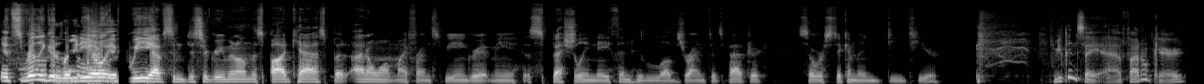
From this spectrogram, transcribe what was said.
it's really good radio if we have some disagreement on this podcast, but I don't want my friends to be angry at me, especially Nathan, who loves Ryan Fitzpatrick. So we're sticking him in D tier. You can say F. I don't care.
